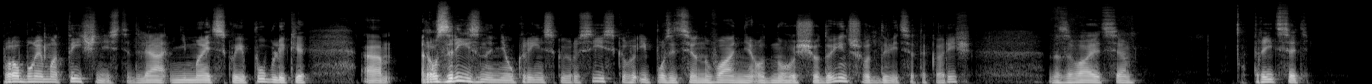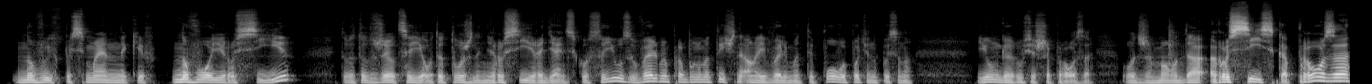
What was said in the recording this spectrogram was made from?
проблематичність для німецької публіки розрізнення українського і російського і позиціонування одного щодо іншого. Дивіться, така річ називається 30 нових письменників нової Росії. Тобто тут вже оце є ототожнення Росії Радянського Союзу, вельми проблематичне, але й вельми типове. Потім написано Юнга Русіша проза. Отже, молода російська проза,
